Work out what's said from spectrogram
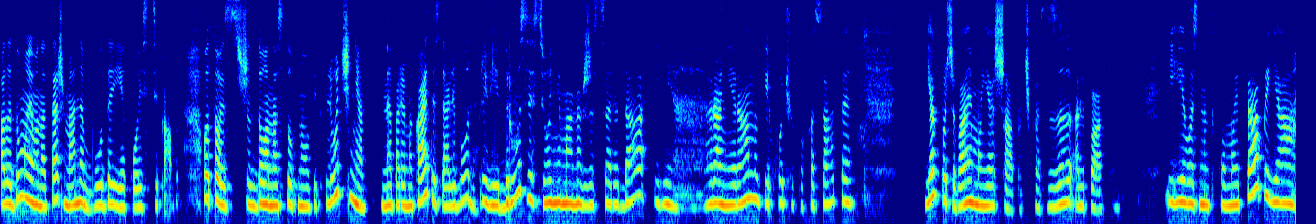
але думаю, вона теж в мене буде якоюсь цікавою. Отож, до наступного підключення. Не перемикайтесь, далі буде. Привіт, друзі! Сьогодні в мене вже середа і ранній ранок і хочу показати, як поживає моя шапочка з альпаки. І ось на такому етапі я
